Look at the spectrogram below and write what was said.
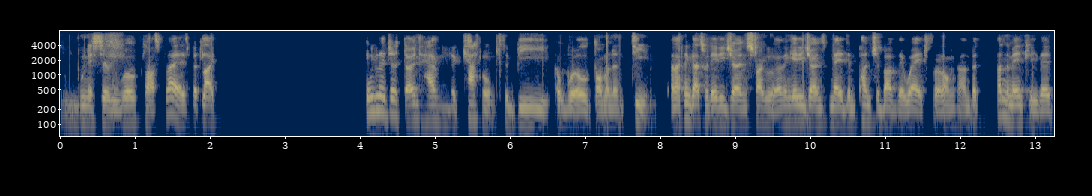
necessarily world class players, but like England just don't have the cattle to be a world dominant team. And I think that's what Eddie Jones struggled with. I think Eddie Jones made them punch above their weight for a long time. But fundamentally, they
